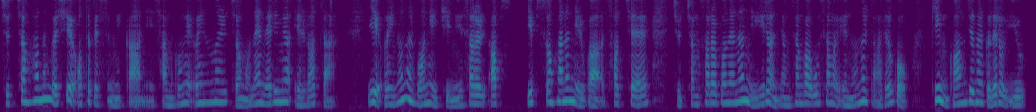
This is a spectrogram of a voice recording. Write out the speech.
주청하는 것이 어떻겠습니까? 아니 삼공의 의논을 정원에 내리며 일렀다. 이 의논을 보니 진위사를 입송하는 일과 서체 주청사를 보내는 일은 영상과 우상의 의논을 따르고 김광진을 그대로 유,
